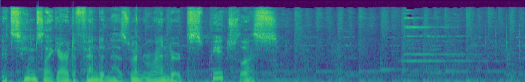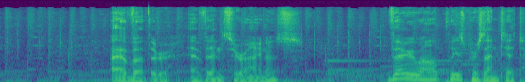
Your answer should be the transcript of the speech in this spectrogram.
It seems like our defendant has been rendered speechless. I have other evidence, Your Highness. Very well, please present it.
